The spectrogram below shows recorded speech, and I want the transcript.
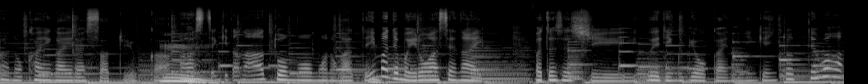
あの海外らしさというか、うん。あ素敵だなと思うものがあって今でも色あせない私たちウェディング業界の人間にとっては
